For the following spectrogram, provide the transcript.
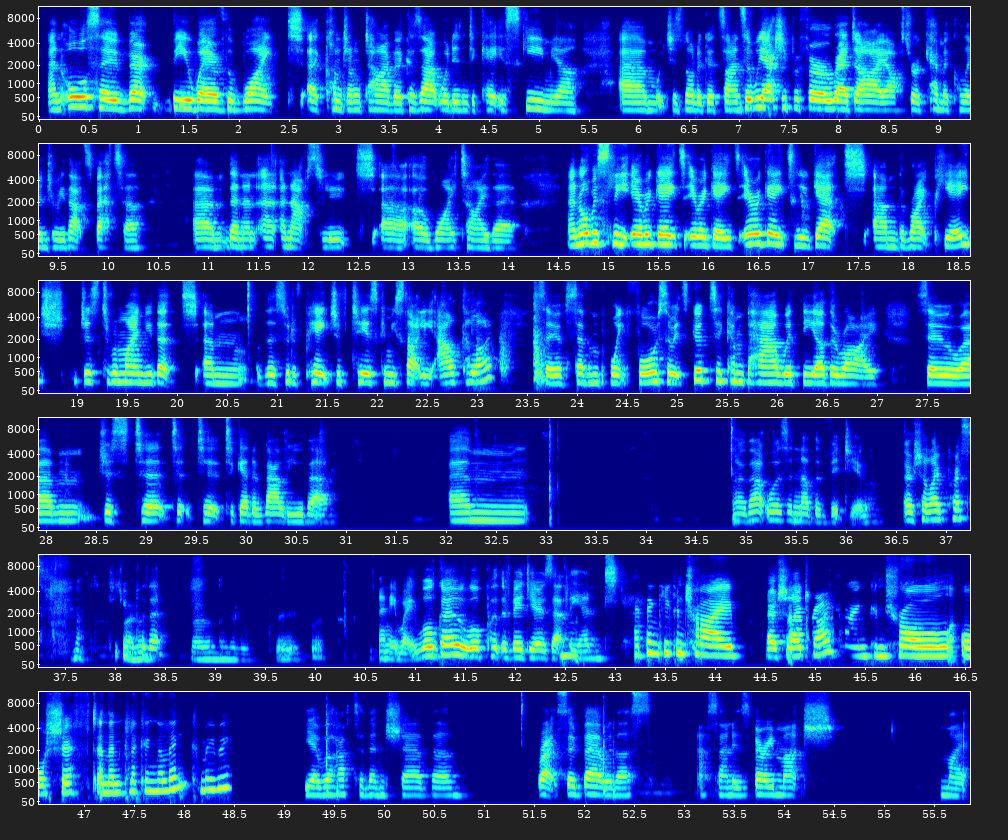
And also be aware of the white uh, conjunctiva because that would indicate ischemia, um, which is not a good sign. So we actually prefer a red eye after a chemical injury. That's better um, than an, an absolute uh, white eye there. And obviously irrigate, irrigate, irrigate till you get um, the right pH. Just to remind you that um, the sort of pH of tears can be slightly alkali, so of 7.4. So it's good to compare with the other eye. So um, just to, to, to, to, get a value there. Um, oh, that was another video. Oh, shall I press? Did you put that? I don't think it'll play, but anyway, we'll go, we'll put the videos at the end. I think you can try Oh, shall I try? Trying control or shift and then clicking the link, maybe? Yeah, we'll have to then share the, right, so bear with us. Hasan is very much my,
